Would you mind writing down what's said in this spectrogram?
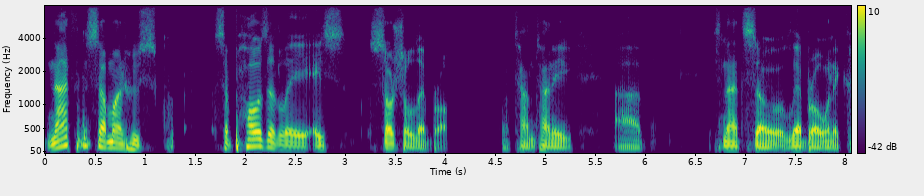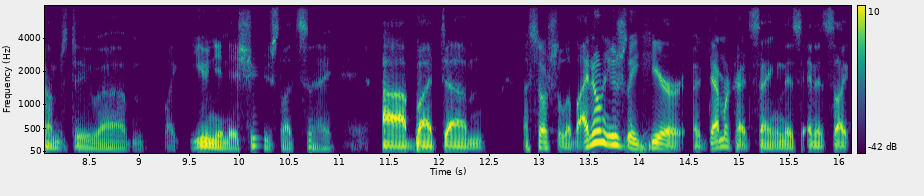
not from someone who's supposedly a social liberal. Tom Tunney uh, is not so liberal when it comes to um, like union issues, let's say, uh, but um, a social liberal. I don't usually hear a Democrat saying this, and it's like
